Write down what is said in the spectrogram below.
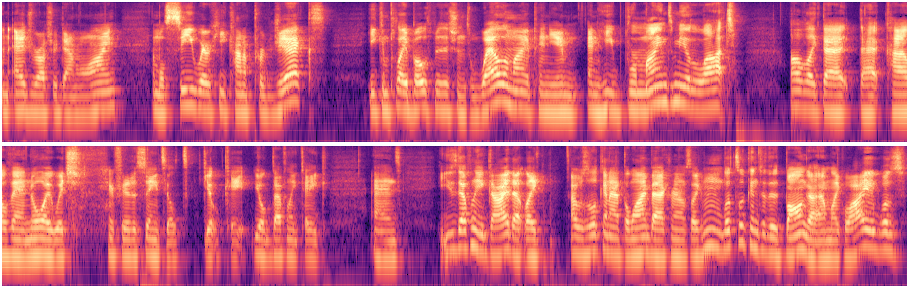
an edge rusher down the line and we'll see where he kind of projects. He can play both positions well in my opinion and he reminds me a lot of like that that Kyle Van Noy which if you're the Saints, you'll you'll, you'll definitely take. And he's definitely a guy that like I was looking at the linebacker and I was like, hmm, let's look into this Baun guy. I'm like, why was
